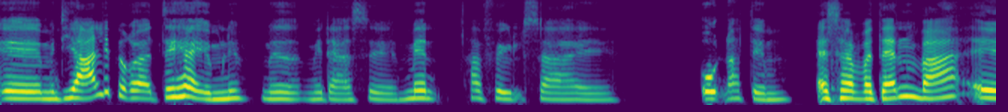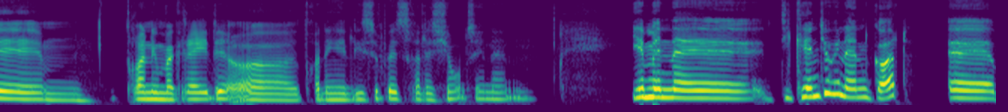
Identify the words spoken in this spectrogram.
Øh, men de har aldrig berørt det her emne med, med deres øh, mænd, har følt sig øh, under dem. Altså, hvordan var øh, dronning Margrethe og dronning Elisabeths relation til hinanden? Jamen, øh, de kendte jo hinanden godt. Øh,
